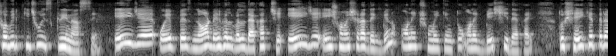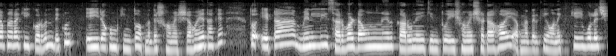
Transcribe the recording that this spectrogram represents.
ছবির কিছু স্ক্রিন আসছে এই যে ওয়েব পেজ নট অ্যাভেলেবেল দেখাচ্ছে, এই যে এই সমস্যাটা দেখবেন অনেক সময় কিন্তু অনেক বেশি দেখায়। তো সেই ক্ষেত্রে আপনারা কি করবেন, দেখুন এই রকম কিন্তু আপনাদের সমস্যা হয়ে থাকে। তো এটা মেনলি সার্ভার ডাউনের কারণেই কিন্তু এই সমস্যাটা হয়। আপনাদেরকে অনেককেই বলেছি,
